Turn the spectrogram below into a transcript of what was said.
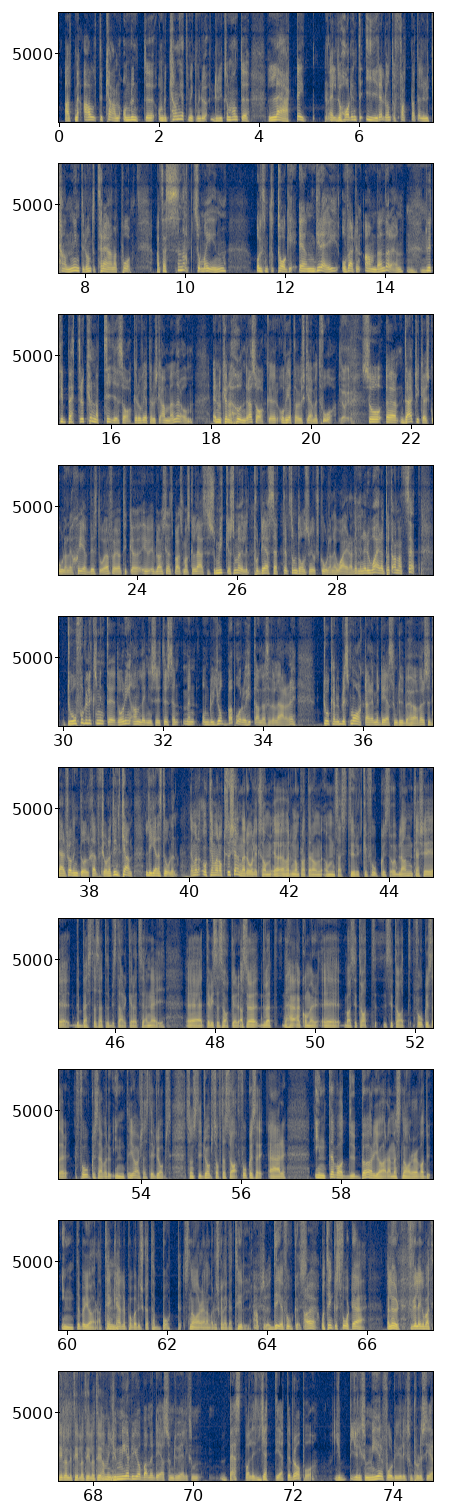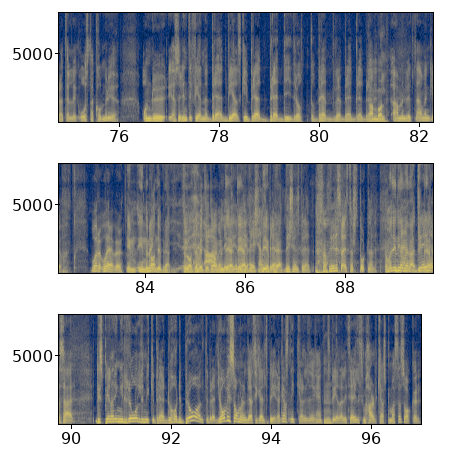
Att med allt du kan, om du, inte, om du kan jättemycket men du, du liksom har inte lärt dig eller du har det inte i dig, du har inte fattat eller du kan inte, du har inte tränat på. Att så snabbt zooma in och liksom ta tag i en grej och verkligen använda den. Du vet, det är bättre att kunna tio saker och veta hur du ska använda dem än att kunna hundra saker och veta vad du ska göra med två. Ja, ja. Så eh, där tycker jag skolan är skev, det står jag för. Jag tycker, ibland känns det bara som att man ska lära sig så mycket som möjligt på det sättet som de som gjort skolan är wirade. Men när du är wirad på ett annat sätt, då får du liksom inte, då har du inga anläggningsytor. Sen, men om du jobbar på det och hittar andra sätt att lära dig, då kan du bli smartare med det som du behöver. Så därför har vi inte dåligt självförtroende, att du inte kan ligga i stolen. Ja, men, och kan man också känna då, liksom, jag jag hörde någon prata om, om så här styrkefokus och ibland kanske är det bästa sättet att bli starkare att säga nej eh, till vissa saker. Alltså, du vet, det här, här kommer eh, bara citat. citat. Fokus, är, fokus är vad du inte gör, sa Steve Jobs. Som Steve Jobs ofta sa, fokus är inte vad du bör göra, men snarare vad du inte bör göra. Tänk hellre på vad du ska ta bort snarare än vad du ska lägga till. Mm. Absolut. Det är fokus. Ja, ja. Och tänk hur svårt det är. Eller hur? För vi lägger bara till och till och till och till. Ja, men ju mer du jobbar med det som du är liksom bäst på, eller jätte, jättebra på, ju, ju liksom mer får du ju liksom producerat eller åstadkommer du ju. Om du, alltså det är inte fel med bredd, vi älskar ju bredd, breddidrott och bredd, bredd, bredd, bredd. bredd. Handboll. Ja, men du vet, ja, men ja, what- whatever. In- innebandy är bredd. Förlåt, jag vet inte, men men det- det är det. känns Det är bredd. bredd. Det känns bredd. Det är det Sveriges största sport eller? Ja, men det är det jag menar, det är grejen bredd. är så här, det spelar ingen roll hur mycket bredd du har. Det är bra lite bredd. Jag vill somrarna där jag tycker jag är lite bred. Jag kan snickra lite, jag kan Mm. spela lite. Jag är liksom halvkass på massa saker.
